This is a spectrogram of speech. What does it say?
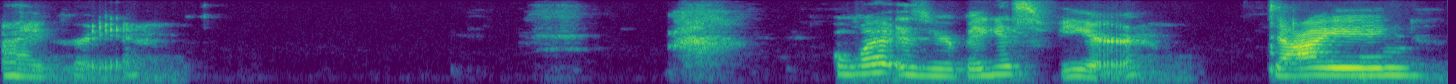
I agree. What is your biggest fear? Dying.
